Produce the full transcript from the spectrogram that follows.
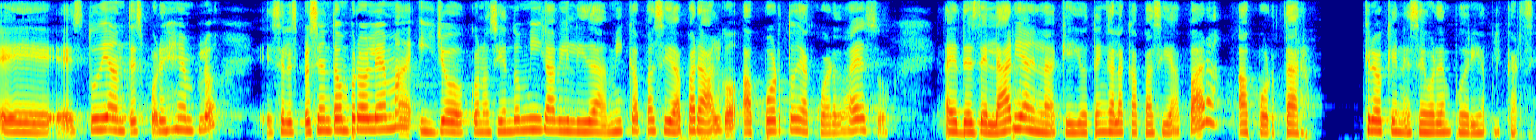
eh, estudiantes, por ejemplo, se les presenta un problema y yo, conociendo mi habilidad, mi capacidad para algo, aporto de acuerdo a eso, eh, desde el área en la que yo tenga la capacidad para aportar. Creo que en ese orden podría aplicarse.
